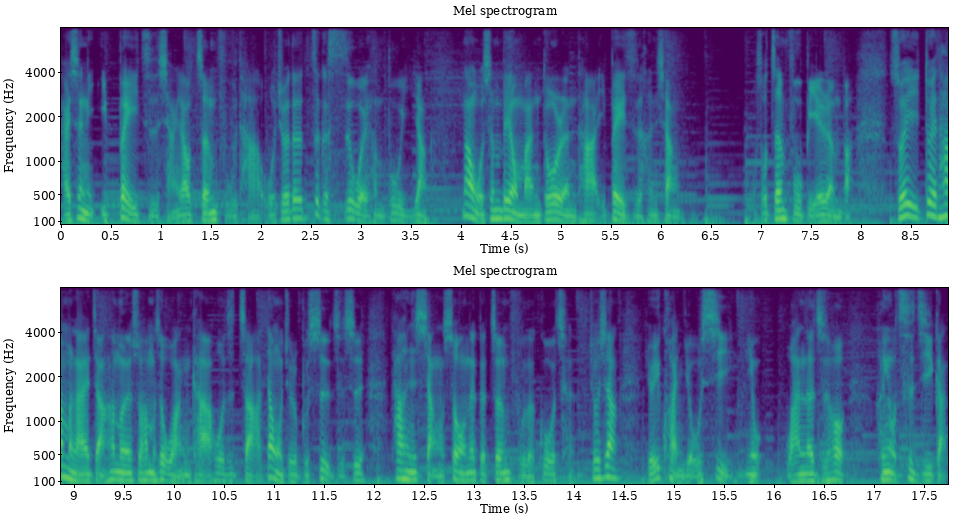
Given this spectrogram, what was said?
还是你一辈子想要征服他？我觉得这个思维很不一样。那我身边有蛮多人，他一辈子很想。说征服别人吧，所以对他们来讲，他们说他们是玩咖或者渣，但我觉得不是，只是他很享受那个征服的过程。就像有一款游戏，你玩了之后很有刺激感，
